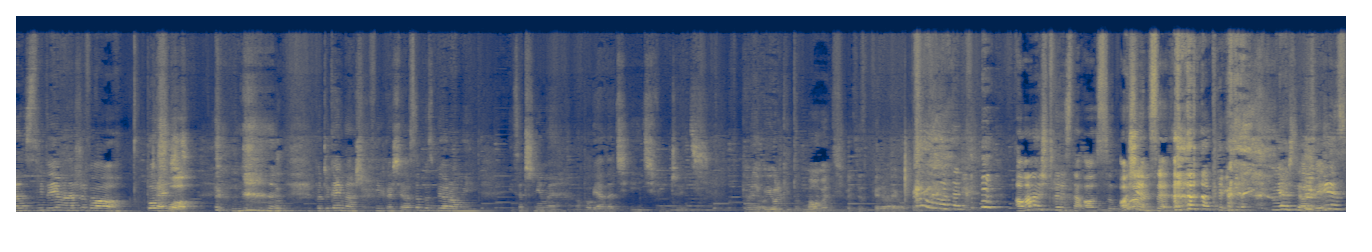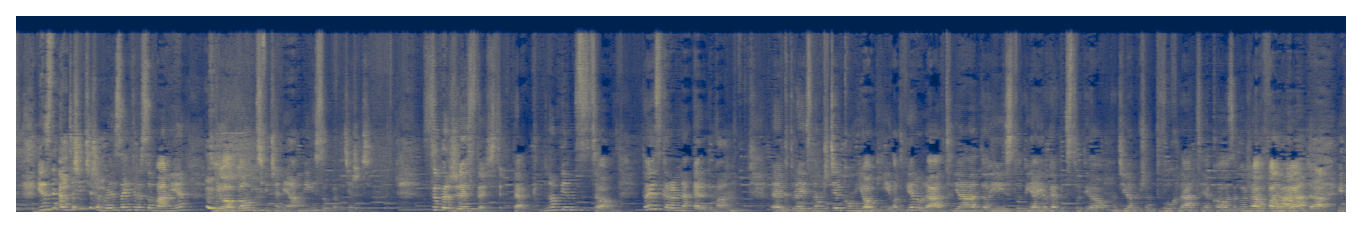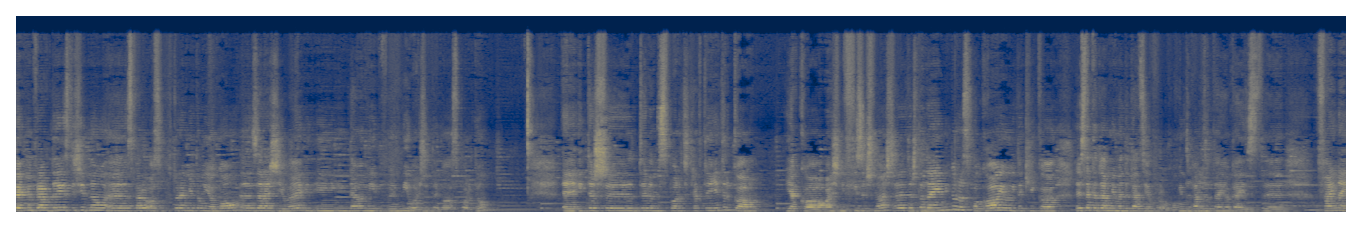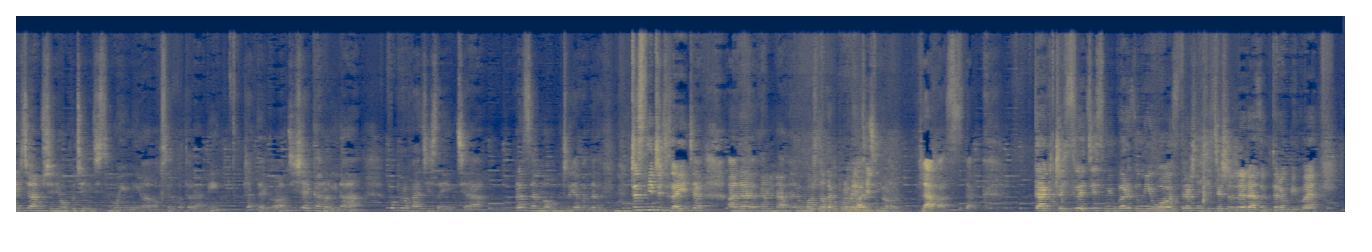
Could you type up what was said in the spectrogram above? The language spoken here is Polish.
transmitujemy na żywo. Poszło. Poczekajmy, aż chwilkę się osoby zbiorą i, i zaczniemy opowiadać i ćwiczyć. Pewnie u Julki to moment ludzie zbierają. O, mamy już 400 osób. 800! Okej, okay. rację. Jest, jest, ale to się cieszę, bo jest zainteresowanie jogą i ćwiczeniami. Super, cieszę się. Super, że jesteście. Tak, no więc co? To jest Karolina Erdman, e, która jest nauczycielką jogi od wielu lat. Ja do jej studia Yoga Beat Studio chodziłam już od dwóch lat jako zagorzała fanka. I tak naprawdę jesteś jedną e, z paru osób, które mnie tą jogą e, zaraziły i, i, i dały mi miłość do tego sportu. I też ten sport traktuję nie tylko jako właśnie fizyczność, ale też to Mhm. daje mi dużo spokoju i takiego, to jest taka dla mnie medytacja w ruchu, więc Mhm. bardzo ta yoga jest fajna i chciałam się nią podzielić z moimi e, obserwatorami. Dlatego dzisiaj Karolina poprowadzi zajęcia wraz ze mną, że ja będę uczestniczyć w zajęciach, ale Karolina e, No, można tak poprowadzi powiedzieć, no. dla Was, tak. Tak, cześć, słuchajcie, jest mi bardzo miło, strasznie się cieszę, że razem to robimy.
